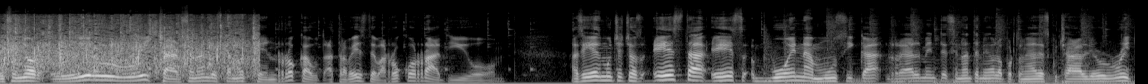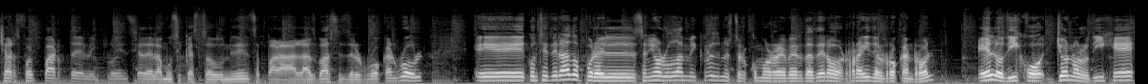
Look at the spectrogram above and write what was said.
El señor Little Richard sonando esta noche en Rockout a través de Barroco Radio. Así es, muchachos, esta es buena música. Realmente, si no han tenido la oportunidad de escuchar a Little Richard, fue parte de la influencia de la música estadounidense para las bases del rock and roll. Eh, considerado por el señor Lemmy Kilmister como el verdadero rey del rock and roll. Él lo dijo, yo no lo dije.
